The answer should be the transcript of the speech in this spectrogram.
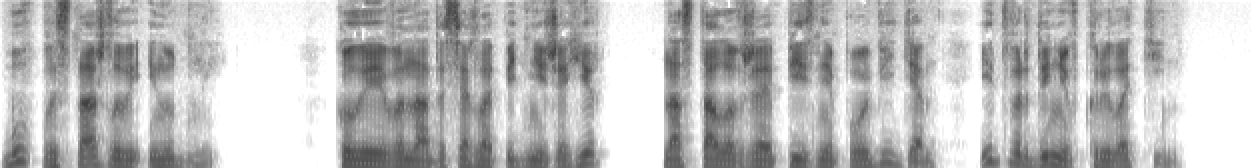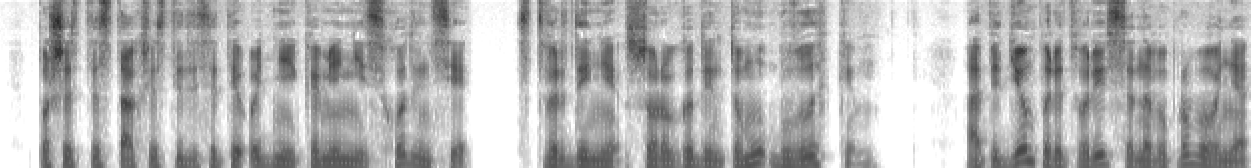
був виснажливий і нудний. Коли вона досягла підніжжя гір, настало вже пізнє пообіддя, і твердиню вкрила тінь. По 661 кам'яній сходинці з твердині 40 годин тому був легким, а підйом перетворився на випробування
